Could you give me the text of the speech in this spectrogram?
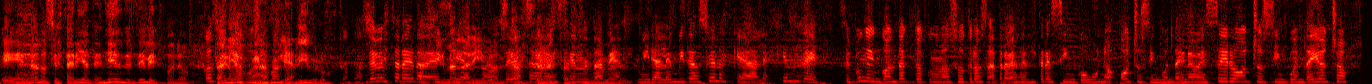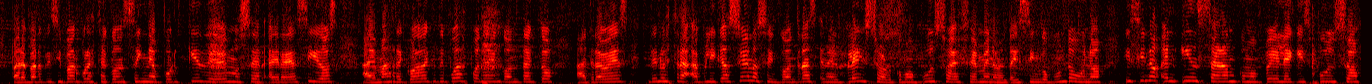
eh, no nos estaría atendiendo el teléfono. Estaría a firmando libros, capaz. Debe estar Está agradeciendo. firmando libros, debe está- estar debe estar agradeciendo también. libros. Mira, la invitación es que a la gente se ponga en contacto con nosotros a través del 351-859-0858 para participar por esta consigna. ¿Por qué debemos ser agradecidos? Además, recuerda que te puedes poner en contacto a través de nuestra aplicación. Nos encontrás en el Play Store como Pulso FM 95.1 y si no, en Instagram como PLX Pulso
